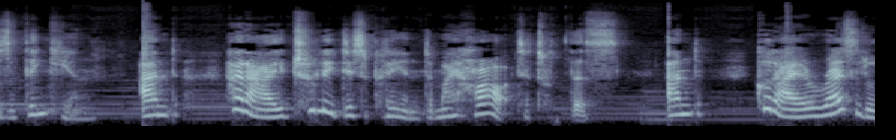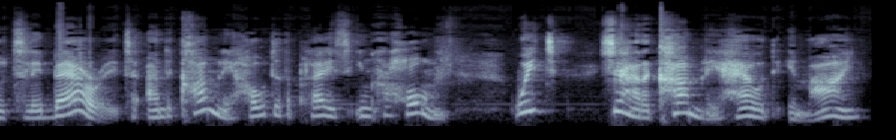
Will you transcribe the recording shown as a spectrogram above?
was thinking, and had I truly disciplined my heart to this, and could I resolutely bear it and calmly hold the place in her home, which she had calmly held in mine,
